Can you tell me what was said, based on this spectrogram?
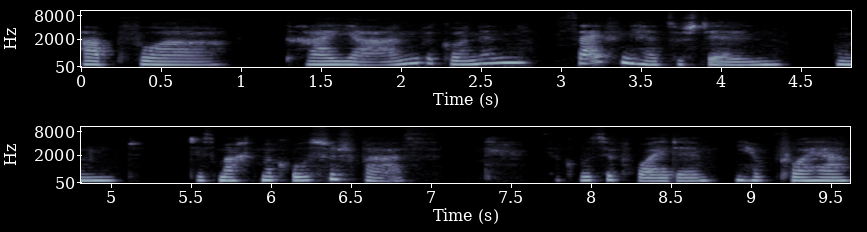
habe vor drei Jahren begonnen, Seifen herzustellen. Und das macht mir großen Spaß. Sehr große Freude. Ich habe vorher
